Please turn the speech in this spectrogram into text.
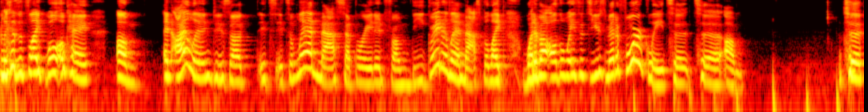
because it's like, well, okay, um, an island is a it's it's a landmass separated from the greater landmass, but like, what about all the ways it's used metaphorically to to um to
